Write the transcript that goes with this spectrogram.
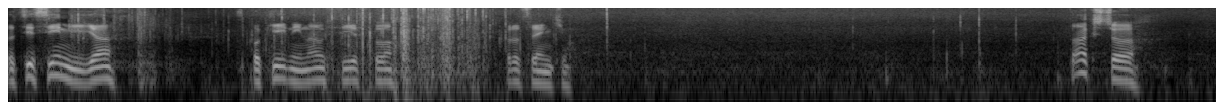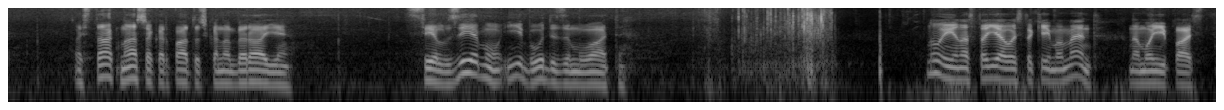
за ці сім'ї я спокійний на всі 100%. Так що ось так наша Карпаточка набирає сил в зиму і буде зимувати. Ну і настає ось такий момент на моїй пасті,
